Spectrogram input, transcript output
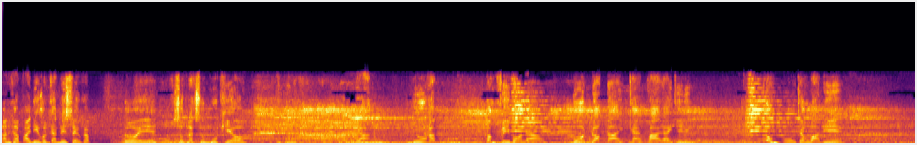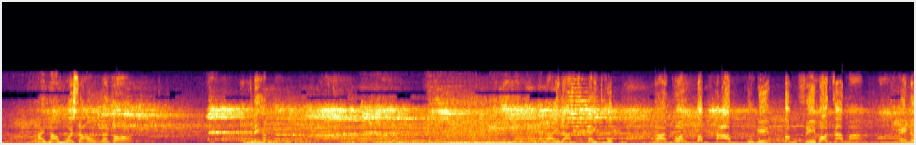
เอาละครับไอเดียคนกันได้เสิร์ฟครับ โดยสมรักซุมภูเขียว ยังอยู่ครับ ต้องฟรีบอลแล้ว โดนบล็อกได้แกะมาได้ทีนึงโอ้โหจังหวะนี้ให้มาหัวเสาแล้วก็นี่ครับไหลหลังได้ทุบแล้วก็ต้องตามลูกนี้ต้องฟรีบอลข้ามมา เป็นโอ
